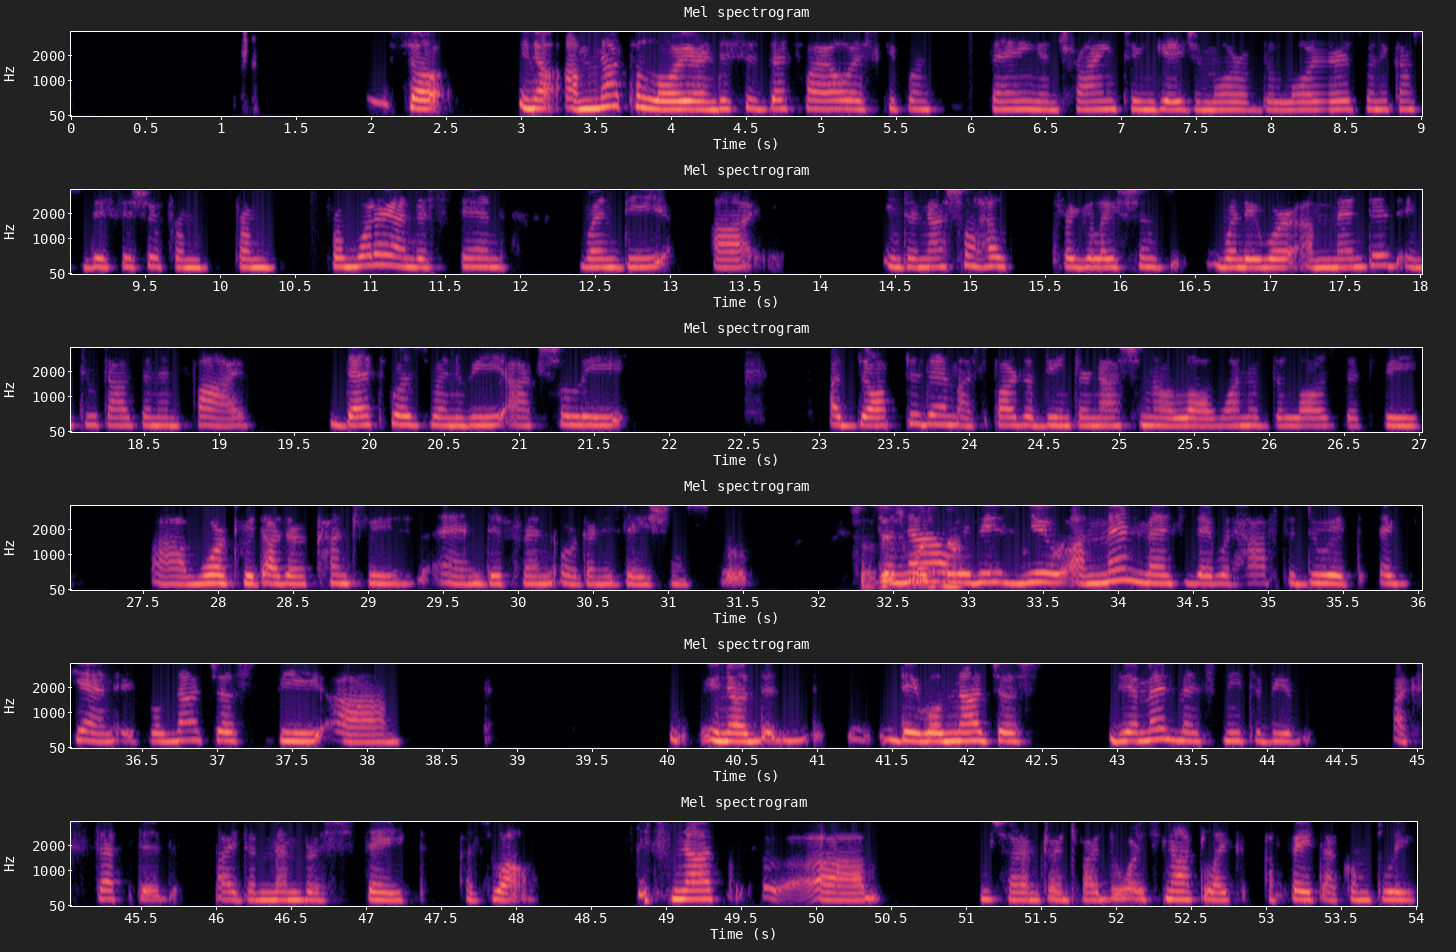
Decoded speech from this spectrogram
So, you know, I'm not a lawyer, and this is that's why I always keep on saying and trying to engage more of the lawyers when it comes to this issue. From from from what I understand, when the uh, international health regulations when they were amended in 2005 that was when we actually adopted them as part of the international law, one of the laws that we uh, work with other countries and different organizations to. So, so now with these new amendments, they would have to do it again. It will not just be, um, you know, they will not just, the amendments need to be accepted by the member state as well. It's not um, I'm sorry, I'm trying to find the word. It's not like a fait accompli.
